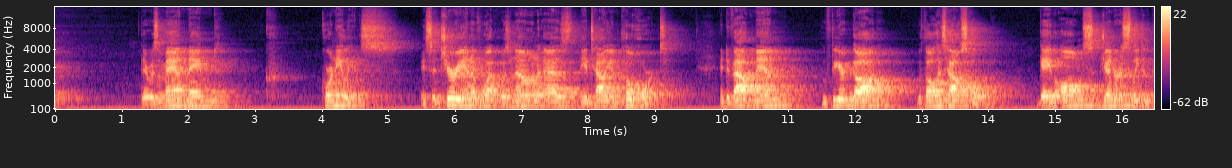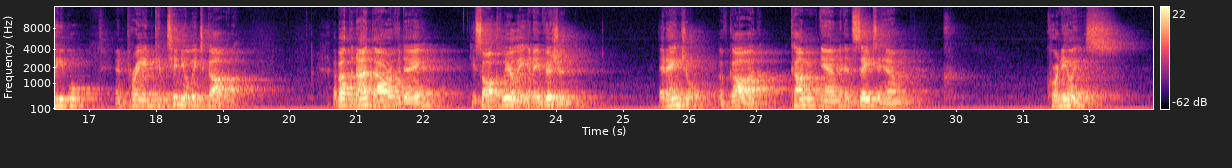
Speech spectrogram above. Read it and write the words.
there was a man named Cornelius, a centurion of what was known as the Italian cohort, a devout man who feared God with all his household gave alms generously to the people, and prayed continually to God. About the ninth hour of the day, he saw clearly in a vision an angel of God come in and say to him, Cornelius.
